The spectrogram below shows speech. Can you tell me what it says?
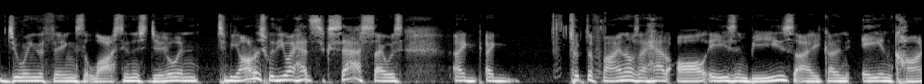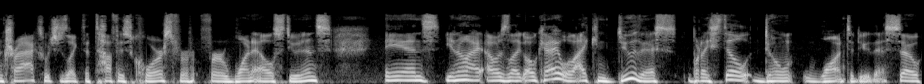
doing the things that law students do. And to be honest with you, I had success. I was, I, I took the finals. I had all A's and B's. I got an A in contracts, which is like the toughest course for, for 1L students. And, you know, I, I, was like, okay, well, I can do this, but I still don't want to do this. So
